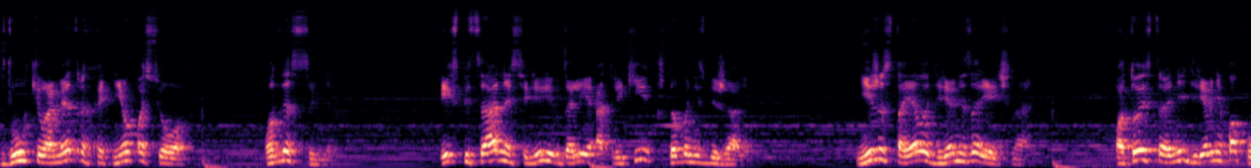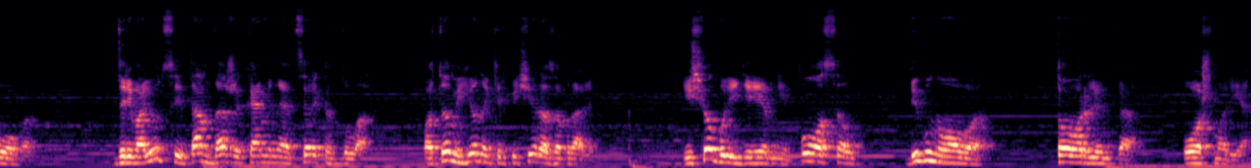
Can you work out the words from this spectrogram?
В двух километрах от нее поселок. Он для ссыльных. Их специально селили вдали от реки, чтобы не сбежали. Ниже стояла деревня Заречная. По той стороне деревня Попова. До революции там даже каменная церковь была. Потом ее на кирпичи разобрали. Еще были деревни Посол, Бегунова, Торлинка, Ошмарья.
